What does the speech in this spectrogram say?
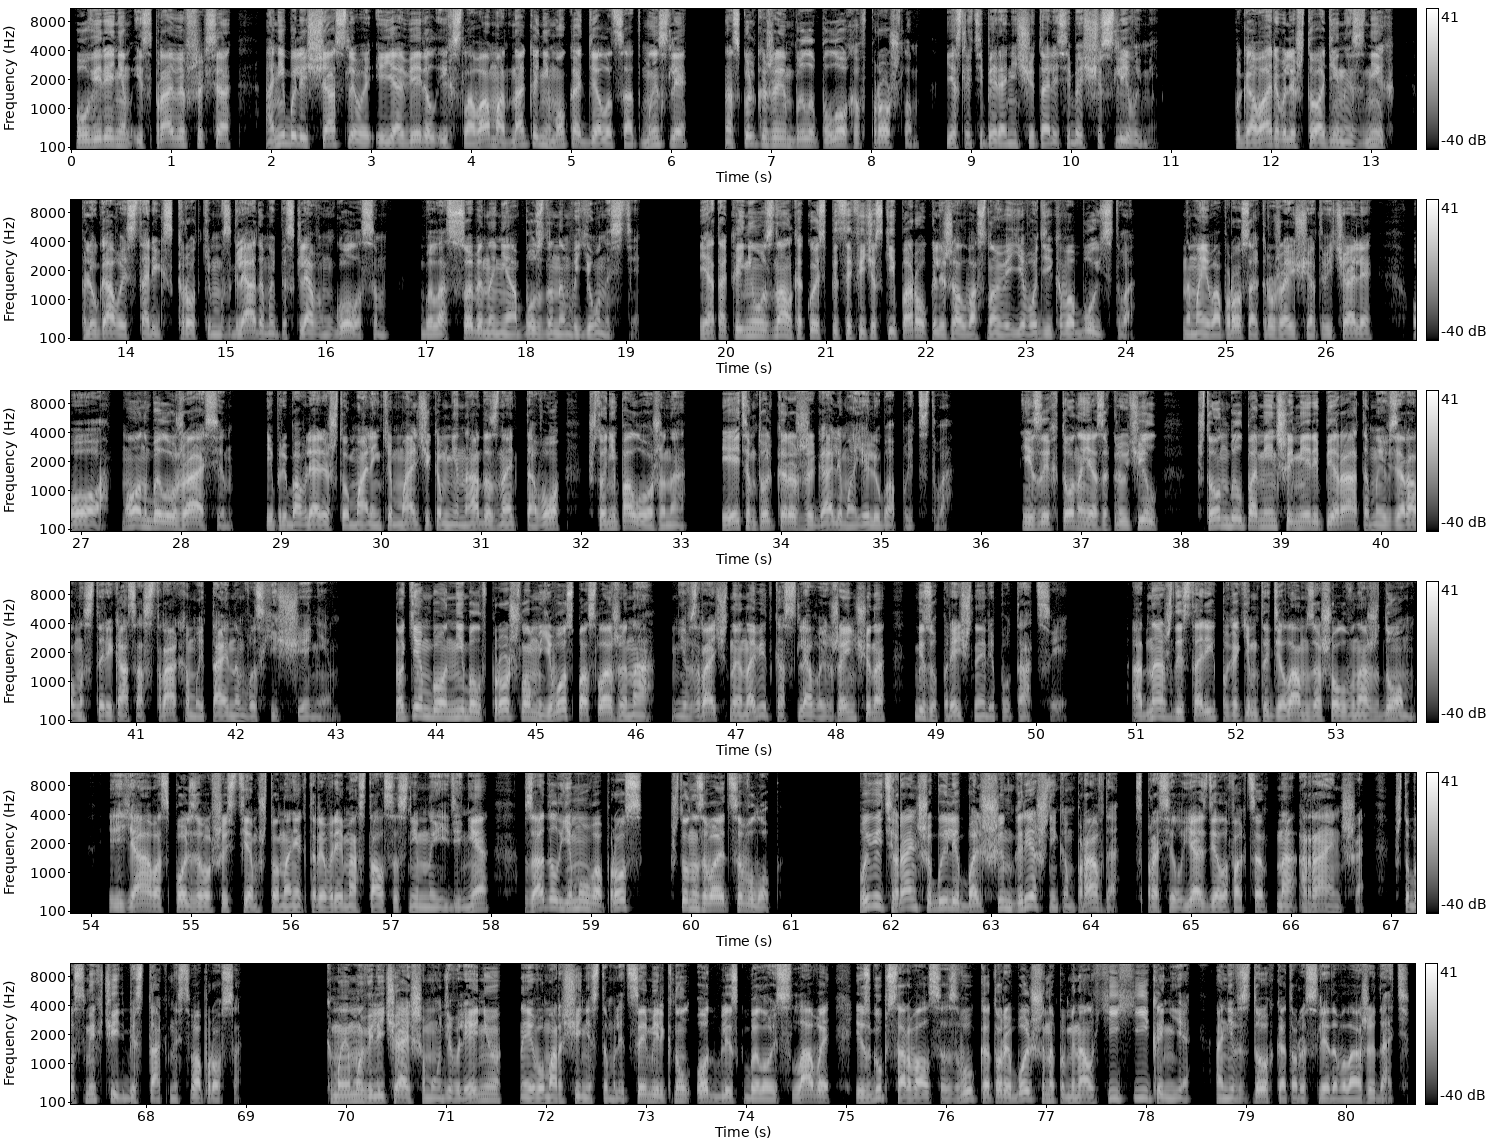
По уверениям исправившихся, они были счастливы, и я верил их словам, однако не мог отделаться от мысли, насколько же им было плохо в прошлом, если теперь они считали себя счастливыми. Поговаривали, что один из них, плюгавый старик с кротким взглядом и песклявым голосом, был особенно необузданным в юности. Я так и не узнал, какой специфический порог лежал в основе его дикого буйства. На мои вопросы окружающие отвечали «О, он был ужасен», и прибавляли, что маленьким мальчикам не надо знать того, что не положено, и этим только разжигали мое любопытство. Из их тона я заключил, что он был по меньшей мере пиратом и взирал на старика со страхом и тайным восхищением. Но кем бы он ни был в прошлом, его спасла жена, невзрачная, на вид костлявая женщина, безупречной репутации. Однажды старик по каким-то делам зашел в наш дом, и я, воспользовавшись тем, что на некоторое время остался с ним наедине, задал ему вопрос, что называется, в лоб. «Вы ведь раньше были большим грешником, правда?» — спросил я, сделав акцент на «раньше», чтобы смягчить бестактность вопроса. К моему величайшему удивлению, на его морщинистом лице мелькнул отблеск былой славы, и с губ сорвался звук, который больше напоминал хихиканье, а не вздох, который следовало ожидать.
